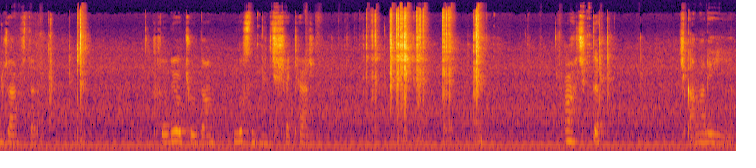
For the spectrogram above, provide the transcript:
Güzelmiş tadı. Kırılıyor kürdan. Nasıl bir şeker? Ah çıktı. Çıkanları yiyeyim.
